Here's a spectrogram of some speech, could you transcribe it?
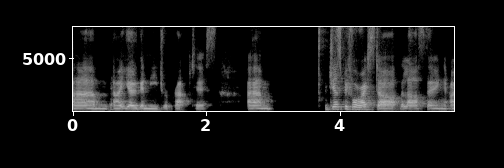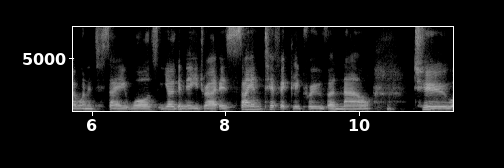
um, our yoga nidra practice. Um, just before I start, the last thing I wanted to say was yoga nidra is scientifically proven now to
